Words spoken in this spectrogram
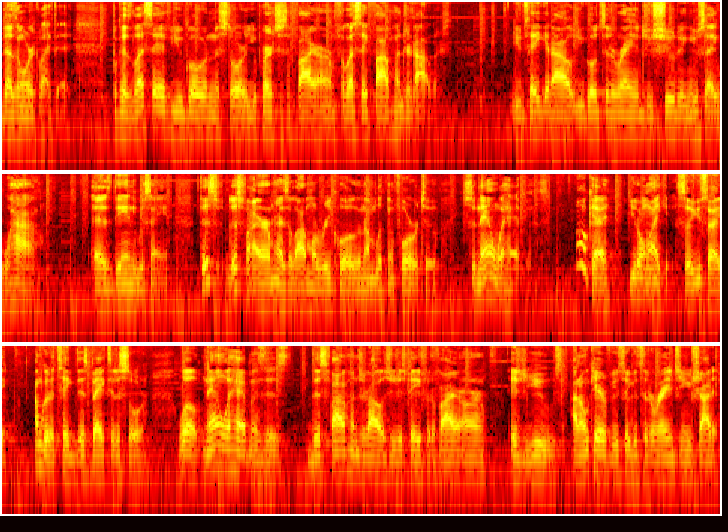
Doesn't work like that. Because let's say if you go in the store, you purchase a firearm for let's say five hundred dollars. You take it out, you go to the range, you shoot it, and you say, wow, as Danny was saying, this this firearm has a lot more recoil than I'm looking forward to. So now what happens? Okay, you don't like it. So you say, I'm going to take this back to the store. Well, now what happens is this $500 you just paid for the firearm is used. I don't care if you took it to the range and you shot it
